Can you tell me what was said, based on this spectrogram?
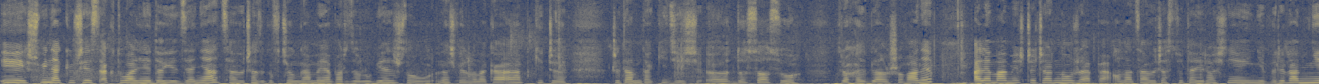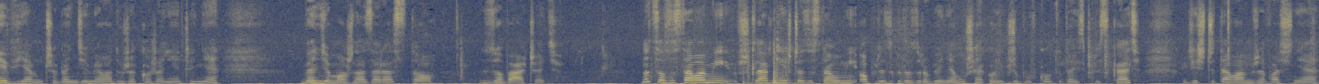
I szpinak już jest aktualnie do jedzenia, cały czas go wciągamy, ja bardzo lubię, zresztą na świeżo na kanapki, czy, czy tam taki gdzieś e, do sosu, trochę zblanszowany, ale mam jeszcze czarną rzepę, ona cały czas tutaj rośnie i nie wyrywam, nie wiem czy będzie miała duże korzenie, czy nie, będzie można zaraz to zobaczyć. No co, została mi w szklarni, jeszcze został mi oprysk do zrobienia, muszę jakąś grzybówką tutaj spryskać, gdzieś czytałam, że właśnie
